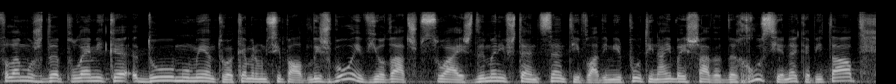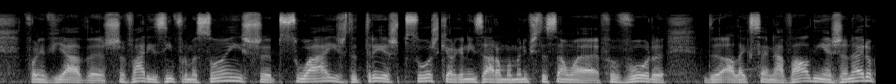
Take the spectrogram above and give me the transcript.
falamos da polémica do momento. A Câmara Municipal de Lisboa enviou dados pessoais de manifestantes anti-Vladimir Putin à Embaixada da Rússia na capital. Foram enviadas várias informações pessoais de três pessoas que organizaram uma manifestação a favor de Alexei Navalny em janeiro.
